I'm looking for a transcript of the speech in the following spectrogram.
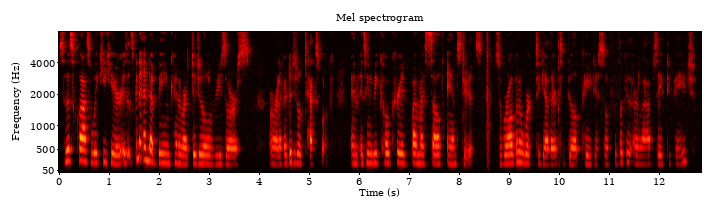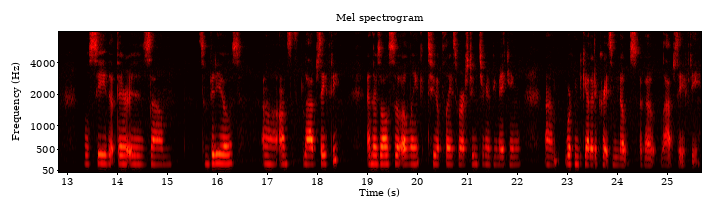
So this class wiki here is it's going to end up being kind of our digital resource or like our digital textbook. And it's going to be co-created by myself and students. So we're all going to work together to build pages. So if we look at our lab safety page, we'll see that there is um, some videos uh, on lab safety. And there's also a link to a place where our students are going to be making um, working together to create some notes about lab safety.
